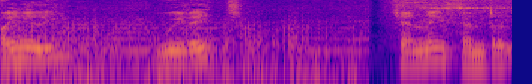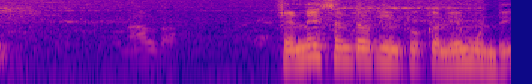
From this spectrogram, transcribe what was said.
finally we reach Chennai central Chennai సెంట్రల్కి ఇంకొక నేమ్ ఉంది.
